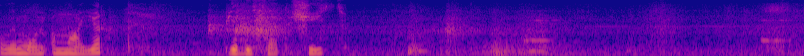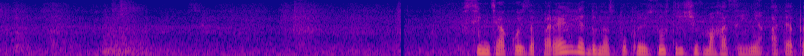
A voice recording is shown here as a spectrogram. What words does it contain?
Лимон Майер 56. Всім дякую за перегляд. До наступної зустрічі в магазині АТБ.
